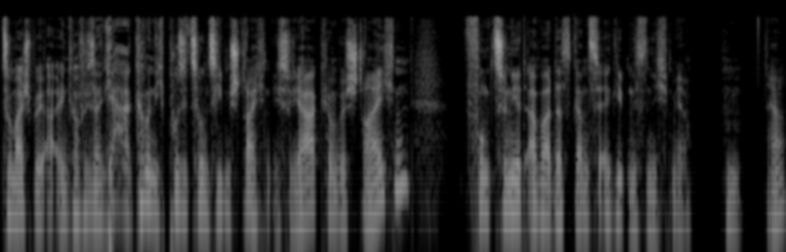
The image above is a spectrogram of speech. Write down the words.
zum Beispiel Einkäufer, die sagen, ja, können wir nicht Position 7 streichen? Ich so, ja, können wir streichen, funktioniert aber das ganze Ergebnis nicht mehr. Hm, ja.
